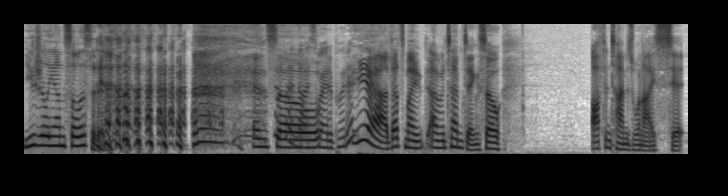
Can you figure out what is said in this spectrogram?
usually unsolicited. And so that's a nice way to put it. Yeah that's my i'm attempting. So oftentimes when i sit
